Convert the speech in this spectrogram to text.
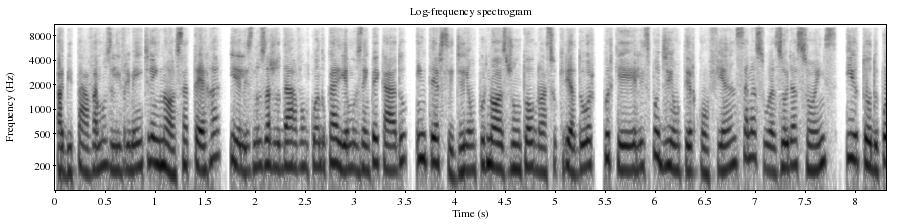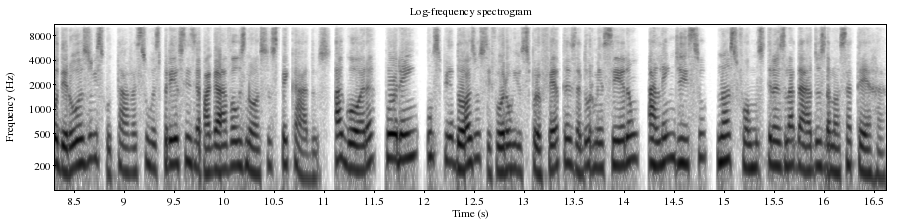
habitávamos livremente em nossa terra, e eles nos ajudavam quando caíamos em pecado, intercediam por nós junto ao nosso Criador, porque eles podiam ter confiança nas suas orações, e o Todo-Poderoso escutava suas preces e apagava os nossos pecados. Agora, porém, os piedosos se foram e os profetas adormeceram, além disso, nós fomos transladados da nossa terra.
